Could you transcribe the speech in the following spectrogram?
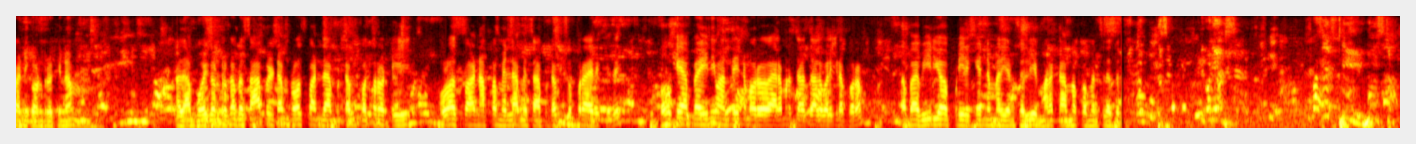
பண்ணி கொண்டிருக்கணும் அதான் போய் கொண்டிருக்கோம். அப்போ சாப்பிட்டோம் ரோஸ் பான் சாப்பிட்டோம் கொத்து ரொட்டி ரோஸ் பான் அப்பம் எல்லாமே சாப்பிட்டோம் சூப்பராக இருக்குது. ஓகே அப்போ இனி வந்து நம்ம ஒரு அரை மணி நேரத்தால் வலிக்கிட போகிறோம் அப்போ வீடியோ எப்படி இருக்கு என்ன மாதிரின்னு சொல்லி மறக்காமல் கமெண்ட்ஸில் சொல்லி. 50. One stop.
